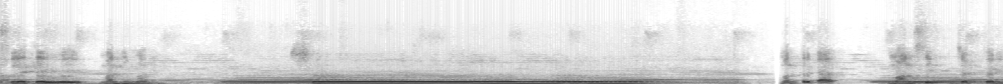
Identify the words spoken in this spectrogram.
श्वास लेते हुए मन ही मन सो। मंत्र का मानसिक जप करें।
